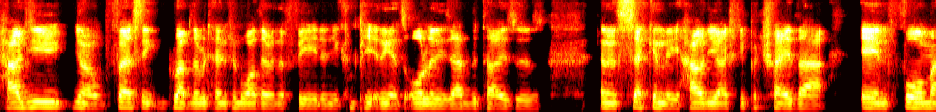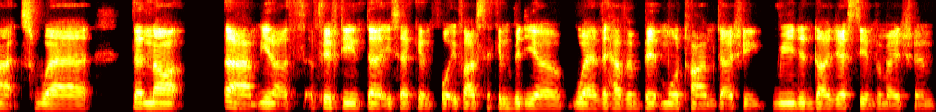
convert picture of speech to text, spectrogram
how do you, you know, firstly grab the retention while they're in the feed and you're competing against all of these advertisers? And then secondly, how do you actually portray that in formats where they're not um, you know, 15, 30 second, 45 second video where they have a bit more time to actually read and digest the information.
